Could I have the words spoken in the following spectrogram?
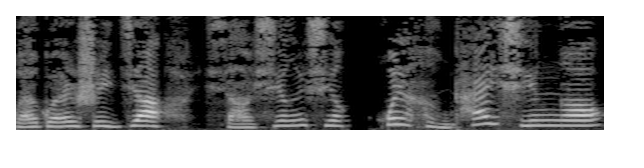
乖乖睡觉，小星星会很开心哦。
